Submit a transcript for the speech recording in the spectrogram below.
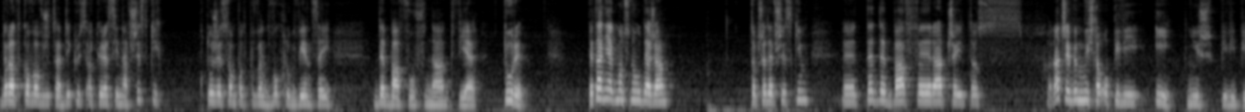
Dodatkowo wrzuca Decrease Accuracy na wszystkich, którzy są pod wpływem dwóch lub więcej debuffów na dwie tury. Pytanie, jak mocno uderza? To przede wszystkim y, te debuffy raczej to. Raczej bym myślał o PvE niż PvP.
